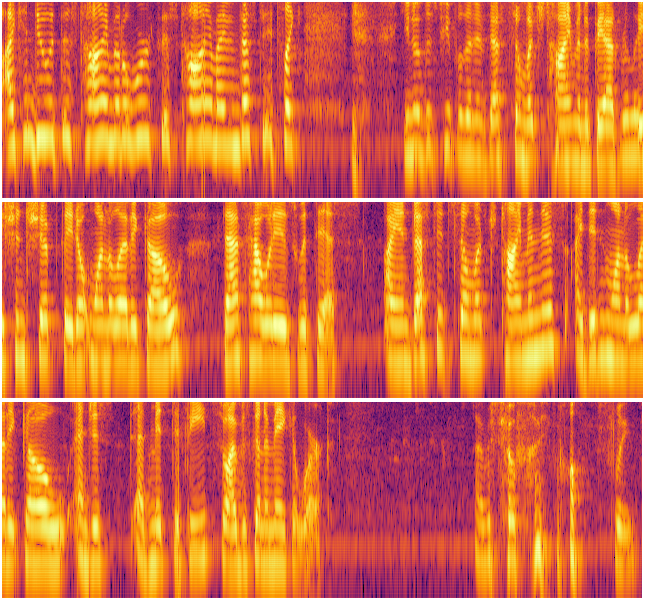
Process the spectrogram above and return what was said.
I can do it this time. It'll work this time. I've invested. It's like, you know, there's people that invest so much time in a bad relationship they don't want to let it go. That's how it is with this. I invested so much time in this. I didn't want to let it go and just admit defeat, so I was going to make it work. I was so funny falling asleep.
